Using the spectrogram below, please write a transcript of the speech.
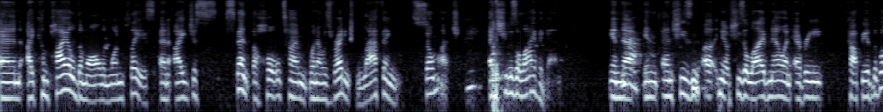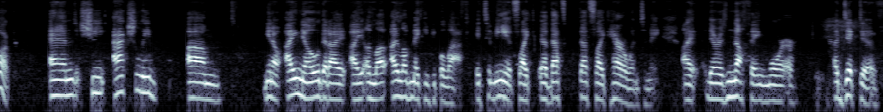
and I compiled them all in one place. And I just spent the whole time when I was writing laughing so much. And she was alive again in that, yeah. in, and she's, uh, you know, she's alive now in every copy of the book. And she actually, um, you know, I know that I, I love, I love making people laugh. It, to me, it's like, uh, that's, that's like heroin to me. I, there is nothing more addictive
